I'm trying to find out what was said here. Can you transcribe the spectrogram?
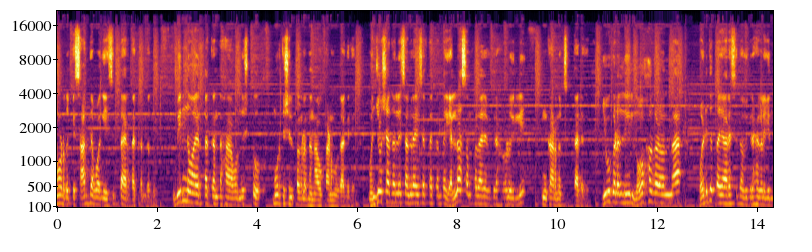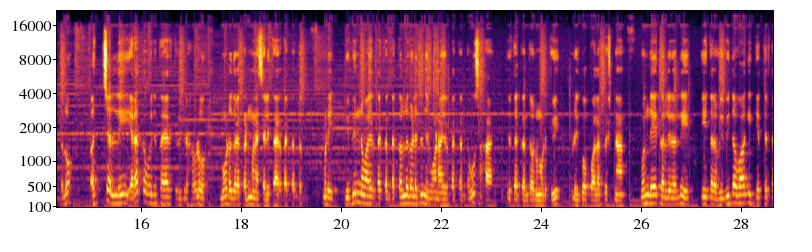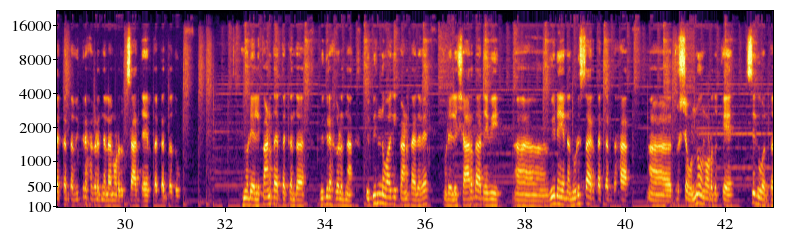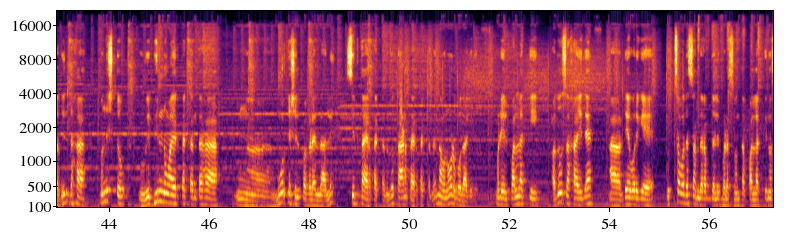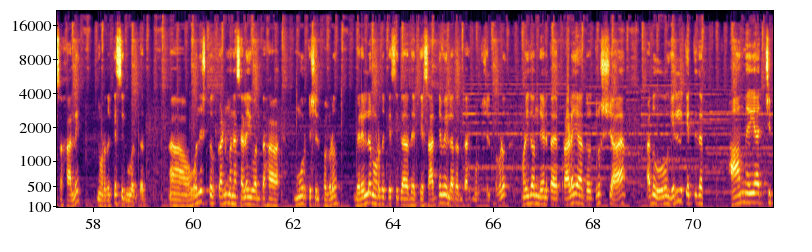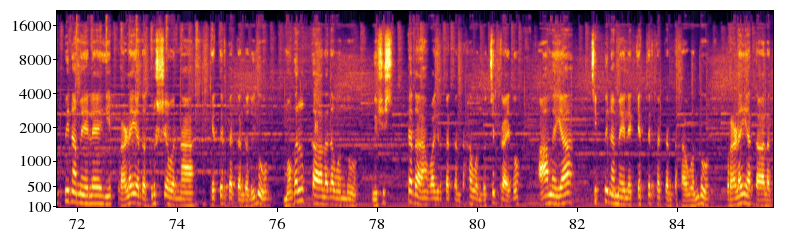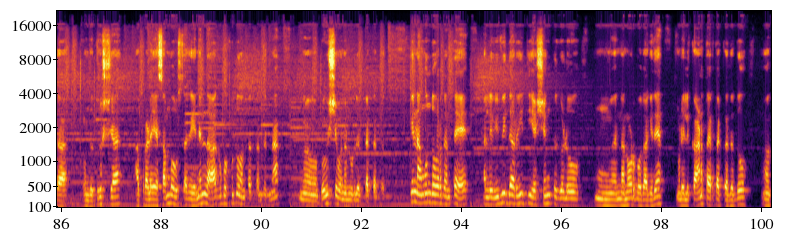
ನೋಡೋದಕ್ಕೆ ಸಾಧ್ಯವಾಗಿ ಸಿಗ್ತಾ ಇರತಕ್ಕಂಥದ್ದು. ಭಿನ್ನವಾಗಿರ್ತಕ್ಕಂತಹ ಒಂದಿಷ್ಟು ಮೂರ್ತಿ ಶಿಲ್ಪಗಳನ್ನು ನಾವು ಕಾಣಬಹುದಾಗಿದೆ. ಮಂಜೂಷಾದಲ್ಲಿ ಸಂಗ್ರಹಿಸಿರ್ತಕ್ಕಂಥ ಎಲ್ಲ ಸಂಪ್ರದಾಯದ ವಿಗ್ರಹಗಳು ಇಲ್ಲಿ ಕಾಣೋದಕ್ಕೆ ಸಿಗ್ತಾ ಇದ್ದಾವೆ ಇವುಗಳಲ್ಲಿ ಲೋಹಗಳನ್ನ ಒಡೆದು ತಯಾರಿಸಿದ ವಿಗ್ರಹಗಳಿಗಿಂತಲೂ ಅಚ್ಚಲ್ಲಿ ಎರಕ ಒಯ್ದು ತಯಾರಿಸಿದ ವಿಗ್ರಹಗಳು ನೋಡುಗರ ಕಣ್ಮನ ಸೆಳಿತಾ ಇರತಕ್ಕಂಥದ್ದು. ನೋಡಿ, ವಿಭಿನ್ನವಾಗಿರ್ತಕ್ಕಂಥ ಕಲ್ಲುಗಳಿಂದ ನಿರ್ಮಾಣ ಆಗಿರ್ತಕ್ಕಂಥವು ಸಹ ಇರತಕ್ಕಂಥವ್ರು ನೋಡ್ತೀವಿ. ನೋಡಿ, ಗೋಪಾಲ ಕೃಷ್ಣ ಒಂದೇ ಕಲ್ಲಿನಲ್ಲಿ ಈ ತರ ವಿವಿಧವಾಗಿ ಕೆತ್ತಿರ್ತಕ್ಕಂಥ ವಿಗ್ರಹಗಳನ್ನೆಲ್ಲ ನೋಡೋದಕ್ಕೆ ಸಾಧ್ಯ ಇರತಕ್ಕಂಥದ್ದು. ನೋಡಿ, ಅಲ್ಲಿ ಕಾಣ್ತಾ ಇರ್ತಕ್ಕಂಥ ವಿಗ್ರಹಗಳನ್ನ ವಿಭಿನ್ನವಾಗಿ ಕಾಣ್ತಾ ಇದ್ದಾವೆ ನೋಡಿ, ಅಲ್ಲಿ ಶಾರದಾ ದೇವಿ ವೀಣೆಯನ್ನು ನುಡಿಸ್ತಾ ಇರತಕ್ಕಂತಹ ದೃಶ್ಯವನ್ನು ನೋಡೋದಕ್ಕೆ ಸಿಗುವಂಥದ್ದು. ಇಂತಹ ಒಂದಿಷ್ಟು ವಿಭಿನ್ನವಾಗಿರ್ತಕ್ಕಂತಹ ಮೂರ್ತಿ ಶಿಲ್ಪಗಳೆಲ್ಲ ಅಲ್ಲಿ ಸಿಗ್ತಾ ಇರತಕ್ಕಂಥದ್ದು, ಕಾಣ್ತಾ ಇರತಕ್ಕಂಥದ್ದು ನಾವು ನೋಡ್ಬೋದಾಗಿದೆ ನೋಡಿ, ಅಲ್ಲಿ ಪಲ್ಲಕ್ಕಿ, ಅದು ಸಹ ಇದೆ. ದೇವರಿಗೆ ಉತ್ಸವದ ಸಂದರ್ಭದಲ್ಲಿ ಬಳಸುವಂತಹ ಪಲ್ಲಕ್ಕಿನೂ ಸಹ ಅಲ್ಲಿ ನೋಡೋದಕ್ಕೆ ಸಿಗುವಂಥದ್ದು. ಒಂದಿಷ್ಟು ಕಣ್ಮನ ಸೆಳೆಯುವಂತಹ ಮೂರ್ತಿ ಶಿಲ್ಪಗಳು, ಬೇರೆಲ್ಲ ನೋಡೋದಕ್ಕೆ ಸಿಗೋದಕ್ಕೆ ಸಾಧ್ಯವೇ ಇಲ್ಲದಂತಹ ಮೂರ್ತಿ ಶಿಲ್ಪಗಳು. ಇದೊಂದು ಹೇಳ್ತಾರೆ ಪ್ರಳಯದ ದೃಶ್ಯ, ಅದು ಎಲ್ಲಿ ಕೆತ್ತಿದ ಆಮೆಯ ಚಿಪ್ಪಿನ ಮೇಲೆ ಈ ಪ್ರಳಯದ ದೃಶ್ಯವನ್ನ ಕೆತ್ತಿರ್ತಕ್ಕಂಥದ್ದು. ಇದು ಮೊಘಲ್ ಕಾಲದ ಒಂದು ವಿಶಿಷ್ಟದವಾಗಿರ್ತಕ್ಕಂತಹ ಒಂದು ಚಿತ್ರ ಇದು. ಆಮೆಯ ಚಿಪ್ಪಿನ ಮೇಲೆ ಕೆತ್ತಿರ್ತಕ್ಕಂತಹ ಒಂದು ಪ್ರಳಯ ಕಾಲದ ಒಂದು ದೃಶ್ಯ, ಆ ಪ್ರಳಯ ಸಂಭವಿಸಿದಾಗ ಏನೆಲ್ಲ ಆಗಬಹುದು ಅಂತಕ್ಕಂಥದ್ದನ್ನ ಭವಿಷ್ಯವನ್ನು ನುಡಿದಿರ್ತಕ್ಕಂಥದ್ದು ಇನ್ನು ಮುಂದುವರೆದಂತೆ ಅಲ್ಲಿ ವಿವಿಧ ರೀತಿಯ ಅನ್ನ ನೋಡ್ಬೋದಾಗಿದೆ. ನೋಡಿ, ಇಲ್ಲಿ ಕಾಣ್ತಾ ಇರ್ತಕ್ಕಂಥದ್ದು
